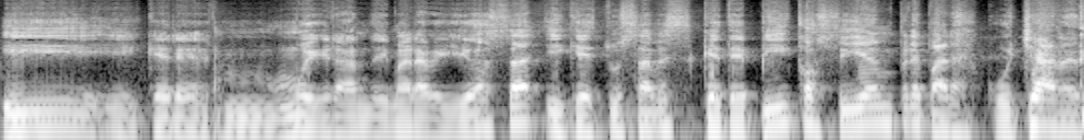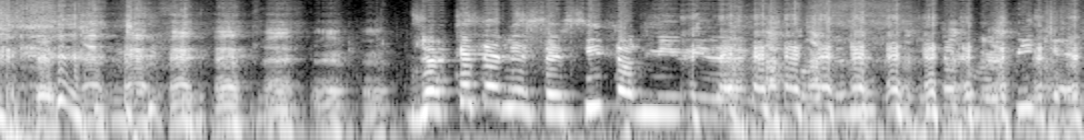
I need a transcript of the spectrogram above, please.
y, y que eres muy grande y maravillosa y que tú sabes que te pico siempre para escuchar. Yo es que te necesito en mi vida. que me piques.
